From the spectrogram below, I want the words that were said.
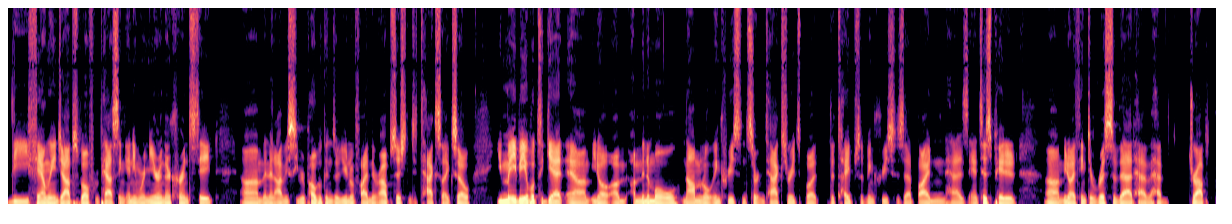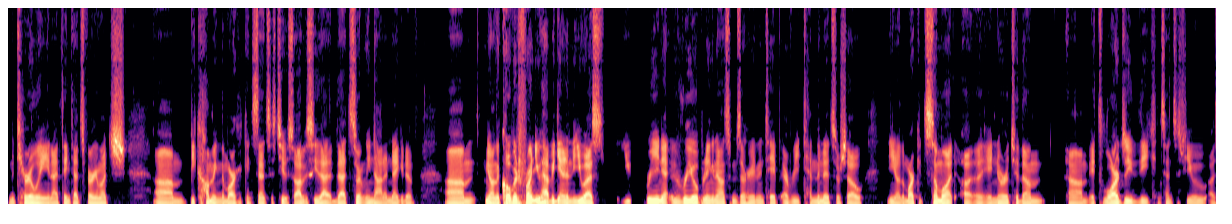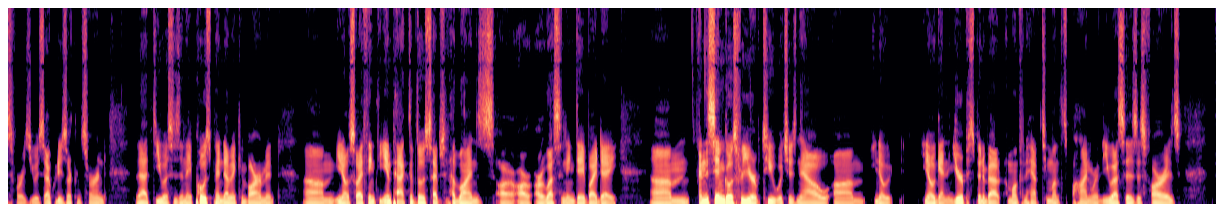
the family and jobs bill from passing anywhere near in their current state. Um, and then obviously Republicans are unified in their opposition to tax hikes. So you may be able to get, um, you know, a, a, minimal nominal increase in certain tax rates, but the types of increases that Biden has anticipated, um, you know, I think the risks of that have have dropped materially, and I think that's very much um, becoming the market consensus too. So obviously that that's certainly not a negative. Um, you know, on the COVID front, you have again in the U.S. You, re- reopening announcements are hitting tape every 10 minutes or so you know the market's somewhat uh, uh, inured to them. Um, it's largely the consensus view as far as U.S. equities are concerned that the U.S. is in a post-pandemic environment. Um, you know, so I think the impact of those types of headlines are are, are lessening day by day. Um, and the same goes for Europe too, which is now, um, you know, you know, again, Europe has been about a month and a half, two months behind where the U.S. is as far as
